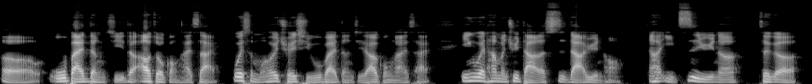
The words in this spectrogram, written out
呃五百等级的澳洲公开赛。为什么会缺席五百等级的公开赛？因为他们去打了四大运哈，然后以至于呢，这个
